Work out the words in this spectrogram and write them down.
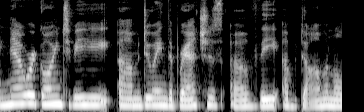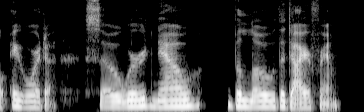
now we're going to be um, doing the branches of the abdominal aorta. So we're now below the diaphragm.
